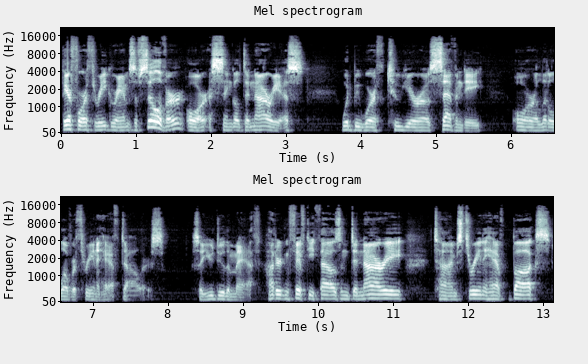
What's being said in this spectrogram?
Therefore, 3 grams of silver, or a single denarius, would be worth 2 euros 70, or a little over $3.5. So you do the math. 150,000 denarii times three and a half bucks,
